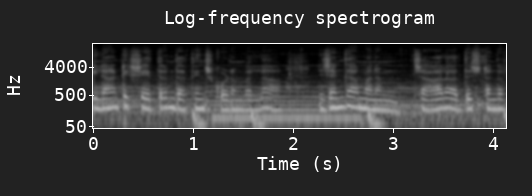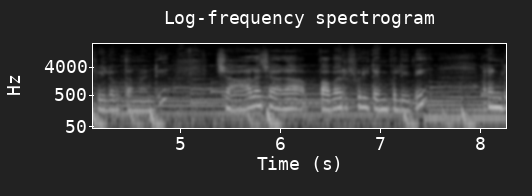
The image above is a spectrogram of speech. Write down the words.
ఇలాంటి క్షేత్రం దర్శించుకోవడం వల్ల నిజంగా మనం చాలా అదృష్టంగా ఫీల్ అవుతామండి. చాలా చాలా పవర్ఫుల్ టెంపుల్ ఇది. అండ్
